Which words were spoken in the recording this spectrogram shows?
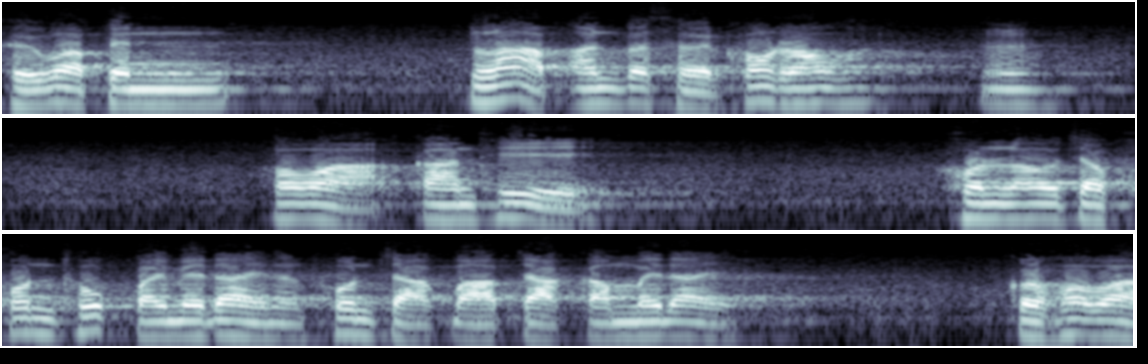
ถือว่าเป็นลาบอันประเสริฐของเราเพราะว่าการที่ คนเราจะพ้นทุกข์ไปไม่ได้นะพ้นจากบาปจากกรรมไม่ได้ ก็เพราะว่า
